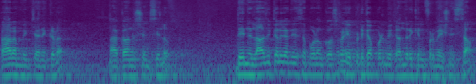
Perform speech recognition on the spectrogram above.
ప్రారంభించాను ఇక్కడ. నా కాన్స్టిట్యున్సీలో దీన్ని లాజికల్గా తీసుకుపోవడం కోసం ఎప్పటికప్పుడు మీకు అందరికీ ఇన్ఫర్మేషన్ ఇస్తాం.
